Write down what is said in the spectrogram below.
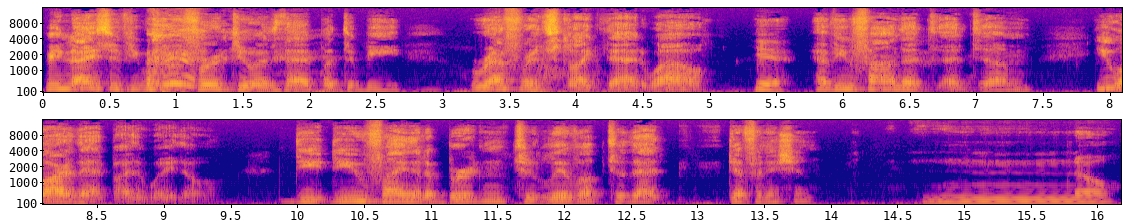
Be nice if you were referred to as that, but to be referenced like that, wow. yeah. Have you found that, that um, you are that, by the way, though? Do you, do you find it a burden to live up to that definition? No.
